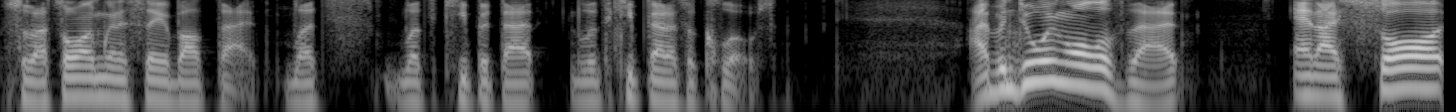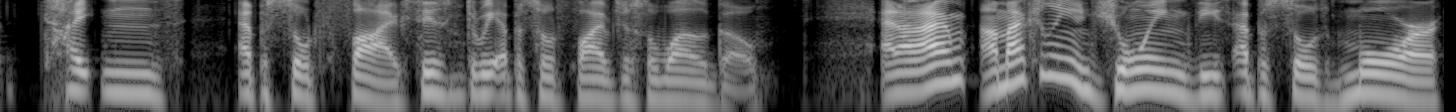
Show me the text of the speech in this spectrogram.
So that's all I'm going to say about that. Let's let's keep it that let's keep that as a close. I've been doing all of that and I saw Titans episode 5, season 3 episode 5 just a while ago. And I'm I'm actually enjoying these episodes more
